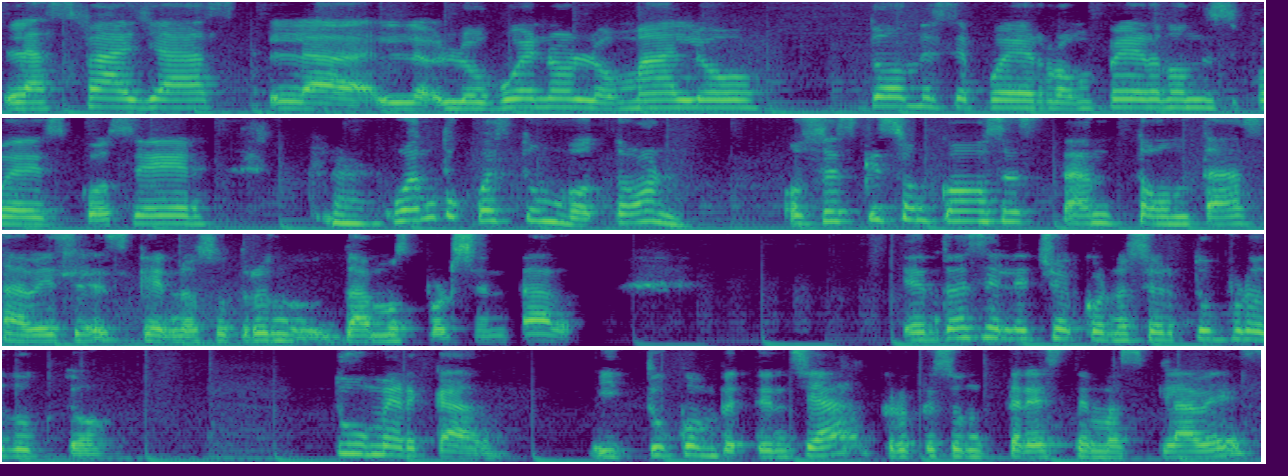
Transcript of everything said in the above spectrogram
las fallas, lo, bueno, lo malo, dónde se puede romper, dónde se puede descoser, cuánto cuesta un botón. O sea, es que son cosas tan tontas a veces que nosotros nos damos por sentado. Entonces el hecho de conocer tu producto, tu mercado y tu competencia, creo que son tres temas claves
